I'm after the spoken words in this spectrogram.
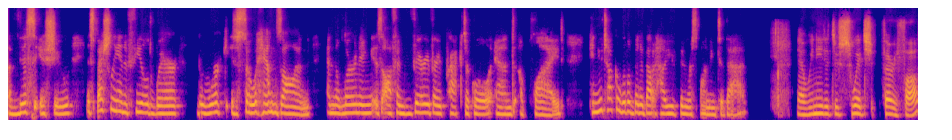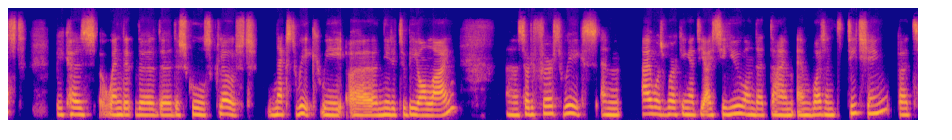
of this issue, especially in a field where the work is so hands on and the learning is often very, very practical and applied. Can you talk a little bit about how you've been responding to that? Yeah, we needed to switch very fast because when the, the, the, the schools closed next week, we uh, needed to be online. Uh, so the first weeks, and I was working at the ICU on that time and wasn't teaching, but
